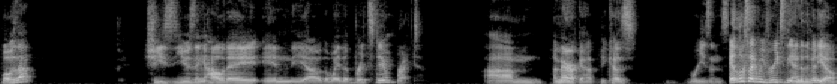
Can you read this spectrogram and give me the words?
What was that? She's using holiday in the uh, the way the Brits do? Right. Um, America, because reasons. It looks like we've reached the end of the video.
